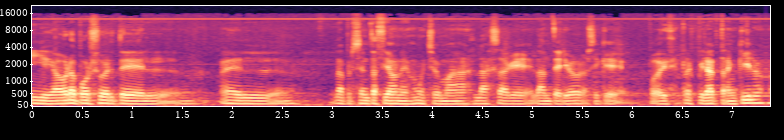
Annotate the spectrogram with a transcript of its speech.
y ahora por suerte la presentación es mucho más laxa que la anterior, así que podéis respirar tranquilos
